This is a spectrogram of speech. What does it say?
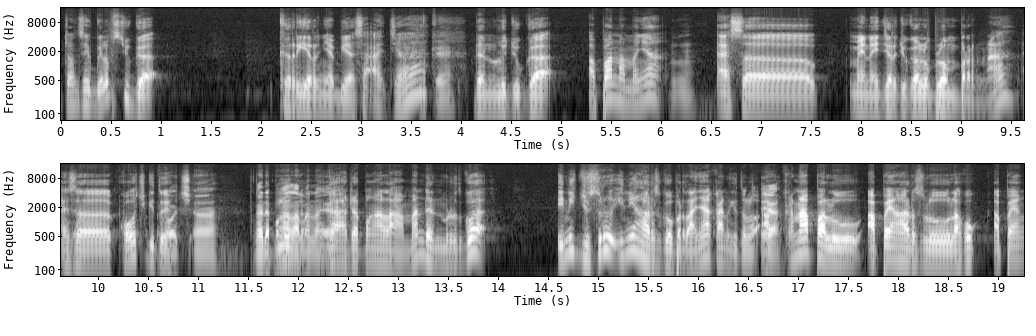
Chauncey Billups juga karirnya biasa aja Oke. dan lu juga apa namanya as a manager juga lu belum pernah as a coach gitu ya Coach, eh, nggak ada Lu pengalaman nggak- lah ya. nggak ada pengalaman dan menurut gua ini justru ini harus gue pertanyakan gitu loh. A- Kenapa lu apa yang harus lu lakukan apa yang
